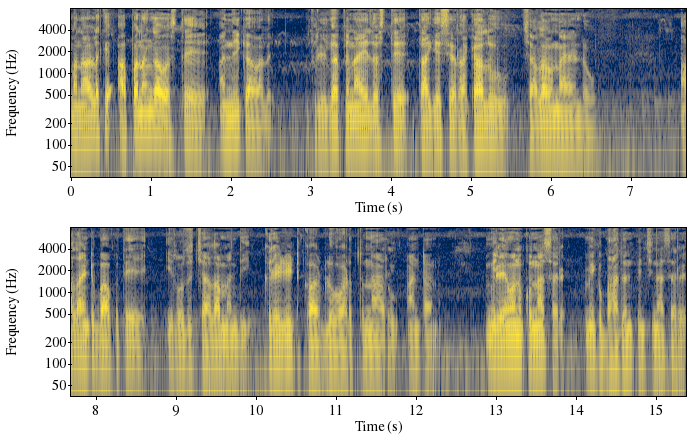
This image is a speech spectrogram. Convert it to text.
మన వాళ్ళకి అపనంగా వస్తే అన్నీ కావాలి. ఫ్రీగా ఫినాయిల్ వస్తే తాగేసే రకాలు చాలా ఉన్నాయండి. అలాంటి బాపతే ఈరోజు చాలామంది క్రెడిట్ కార్డులు వాడుతున్నారు అంటాను. మీరేమనుకున్నా సరే మీకు బాధ అనిపించినా సరే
